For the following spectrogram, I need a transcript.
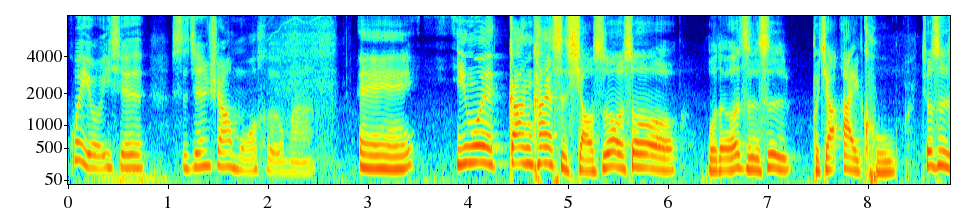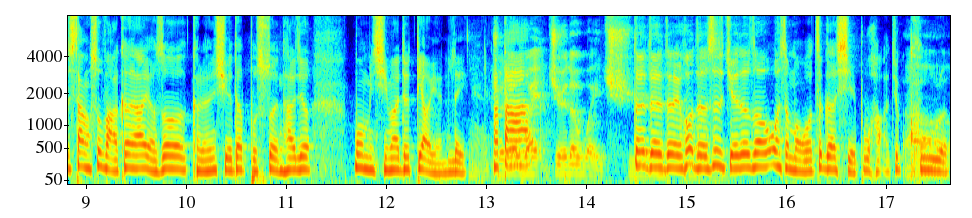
会有一些时间需要磨合吗？诶、欸，因为刚开始小时候的时候，我的儿子是。比较爱哭，就是上书法课，他有时候可能学的不顺，他就莫名其妙就掉眼泪。他大家觉得委屈，对对对，或者是觉得说为什么我这个写不好就哭了。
